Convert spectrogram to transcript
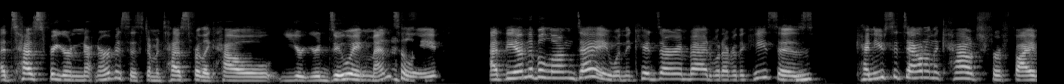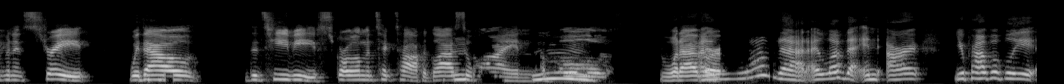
a test for your nervous system a test for like how you're you're doing mentally at the end of a long day when the kids are in bed whatever the case is mm-hmm. can you sit down on the couch for five minutes straight without the tv scrolling on tiktok a glass mm-hmm. of wine a bowl of whatever? I love that. I love that. And our you're probably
